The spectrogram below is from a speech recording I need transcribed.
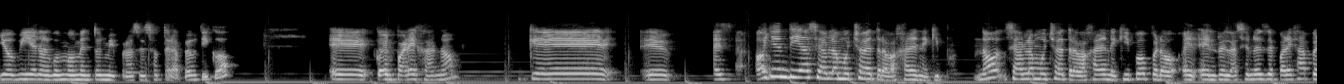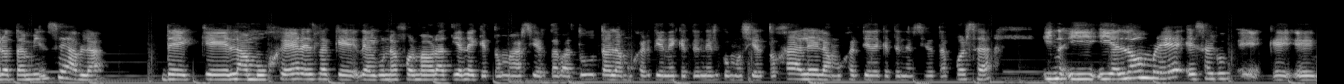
yo vi en algún momento en mi proceso terapéutico, eh, en pareja, ¿no? Que eh, hoy en día se habla mucho de trabajar en equipo, ¿no? Se habla mucho de trabajar en equipo, pero en, relaciones de pareja, pero también se habla de que la mujer es la que de alguna forma ahora tiene que tomar cierta batuta, la mujer tiene que tener como cierto jale, la mujer tiene que tener cierta fuerza. Y, el hombre es algo que, eh,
